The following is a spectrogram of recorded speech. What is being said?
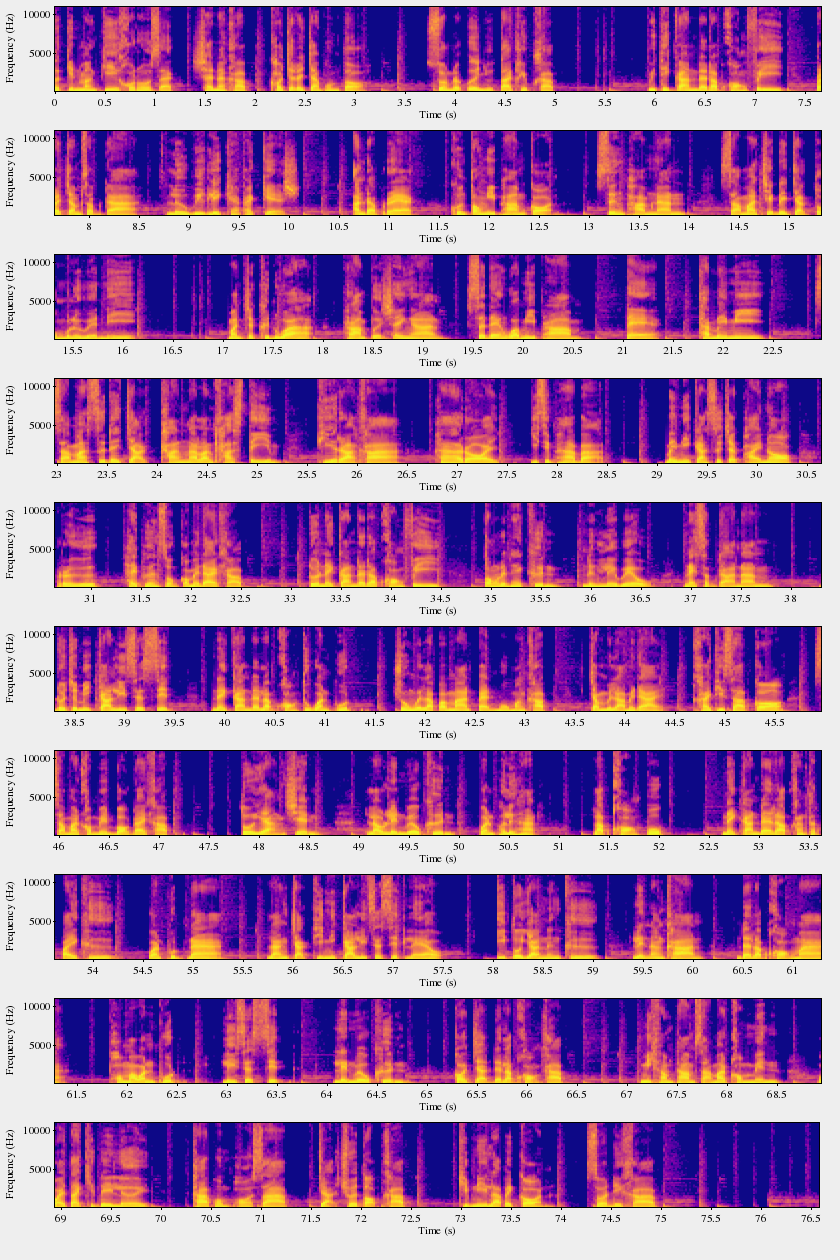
สกินมังกี้โคโทแซกใช่นะครับ เขาจะได้จ้างผมต่อ ส่วนเว็บอื่นอยู่ใต้คลิปครับ วิธีการได้รับของฟรี ประจำสัปดาห์ หรือ weekly care package อันดับแรก คุณต้องมีพามก่อน ซึ่งพามนั้นสามารถเช็คได้จากตรงบริเวณนี้ มันจะขึ้นว่าพรามเปิดใช้งาน แสดงว่ามีพราม แต่ถ้าไม่มี สามารถซื้อได้จากทางหน้าร้านค้าสตีมที่ราคา 525 บาท ไม่มีการซื้อจากภายนอก หรือให้เพื่อนส่งก็ไม่ได้ครับ โดยในการได้รับของฟรีต้องเล่นให้ขึ้น1เลเวลในสัปดาห์นั้น โดยจะมีการรีเซ็ตสิทธิ์ในการได้รับของทุกวันพุธ ช่วงเวลาประมาณ 8 โมงมั้งครับจำเวลาไม่ได้ ใครที่ทราบก็สามารถคอมเมนต์บอกได้ครับ ตัวอย่างเช่น เราเล่นเวลขึ้นวันพฤหัส รับของปุ๊บ ในการได้รับครั้งถัดไปคือ วันพุธหน้า หลังจากที่มีการรีเซ็ตสิทธิ์แล้ว อีกตัวอย่างหนึ่งคือ เล่นอังคารได้รับของมา พอมาวันพุธรีเซ็ตสิทธิ์เล่นเวลขึ้น ก็จะได้รับของครับ มีคำถามสามารถคอมเมนต์ไว้ใต้คลิปได้เลย ถ้าผมพอทราบจะช่วยตอบครับ คลิปนี้ลาไปก่อน สวัสดีครับ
